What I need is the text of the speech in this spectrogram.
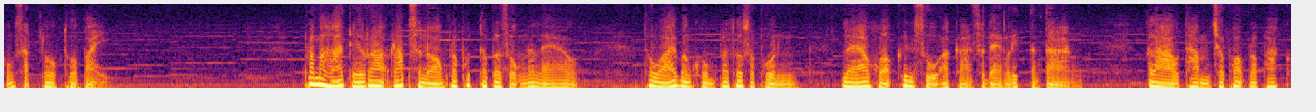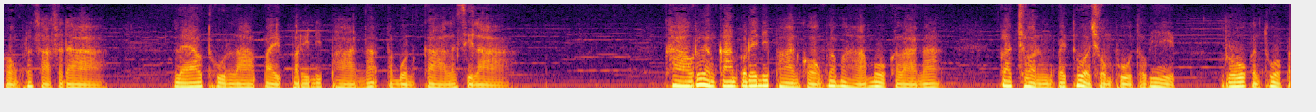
ของสัตว์โลกทั่วไป พระมหาเถระรับสนองพระพุทธประสงค์นั้นแล้ว ถวายบังคมพระทศพล แล้วเหาะขึ้นสู่อากาศแสดงฤทธิ์ต่างๆ กล่าวธรรมเฉพาะพระพักของพระศาสดา แล้วทูลลาไปปรินิพานณตำบลกาและศิลา ข่าวเรื่องการปรินิพานของพระมหาโมคคลานะ กระชอนไปทั่วชมพูทวีป รู้กันทั่วไป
